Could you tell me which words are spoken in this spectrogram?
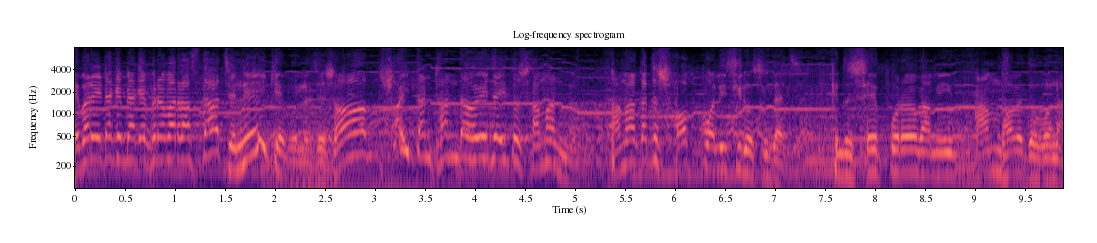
এবারে এটাকে ব্যাংকে ফেরাবার রাস্তা আছে? নেই কে বলেছে। সব শয়তান ঠান্ডা হয়ে যায় তো সামান্য। আমার কাছে সব পলিসির ওষুধ আছে কিন্তু সে প্রয়োগ আমি আমভাবে দেবো না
